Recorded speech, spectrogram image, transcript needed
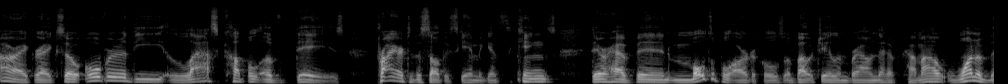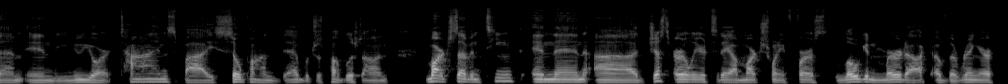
All right, Greg. So over the last couple of days, prior to the Celtics game against the Kings, there have been multiple articles about Jaylen Brown that have come out. One of them in the New York Times by Sopan Deb, which was published on March 17th. And then uh, just earlier today on March 21st, Logan Murdock of The Ringer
